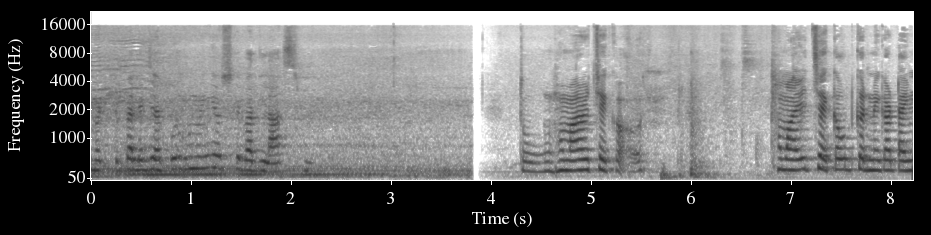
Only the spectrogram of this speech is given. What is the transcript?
बट पहले जयपुर घूमेंगे उसके बाद लास्ट में। तो हमारा चेकआउट हमारे चेकआउट करने का टाइम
